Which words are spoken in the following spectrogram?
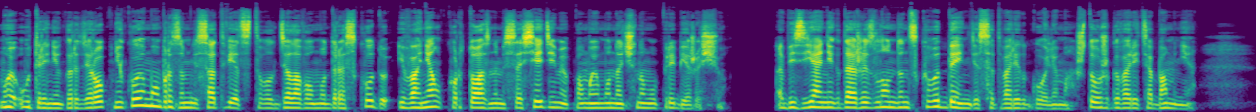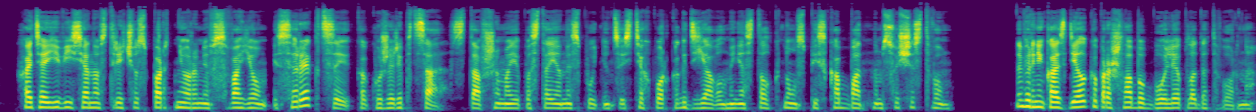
Мой утренний гардероб никоим образом не соответствовал деловому дресс-коду и вонял куртуазными соседями по моему ночному прибежищу. Обезьянник даже из лондонского Дэнди сотворит голема, что уж говорить обо мне. Хотя явись я навстречу с партнерами в своем и с эрекцией, как у жеребца, ставшей моей постоянной спутницей с тех пор, как дьявол меня столкнул с пискобантным существом, наверняка сделка прошла бы более плодотворно.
